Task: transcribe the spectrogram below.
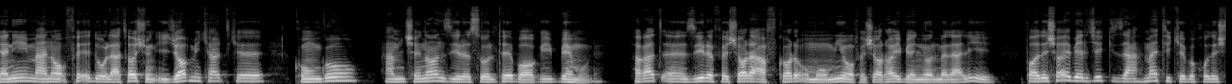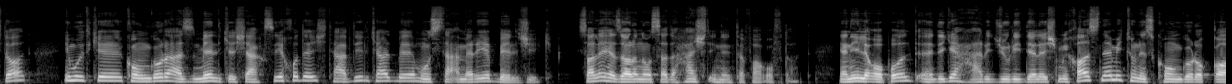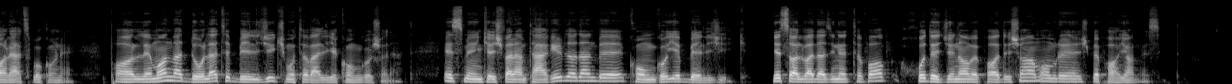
یعنی منافع دولتاشون ایجاب می‌کرد که کنگو همچنان زیر سلطه باقی بمونه. فقط زیر فشار افکار عمومی و فشارهای بین المللی پادشاه بلژیک زحمتی که به خودش داد این بود که کنگو رو از ملک شخصی خودش تبدیل کرد به مستعمره بلژیک. سال 1908 این اتفاق افتاد. یعنی لئوپولد دیگه هر جوری دلش می‌خواست نمی‌تونست کنگو رو قارت بکنه. پارلمان و دولت بلژیک متولی کنگو شدن. اسم این کشورم تغییر دادن به کنگوی بلژیک. یه سال بعد از این اتفاق خود جناب پادشاه هم عمرش به پایان رسید.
